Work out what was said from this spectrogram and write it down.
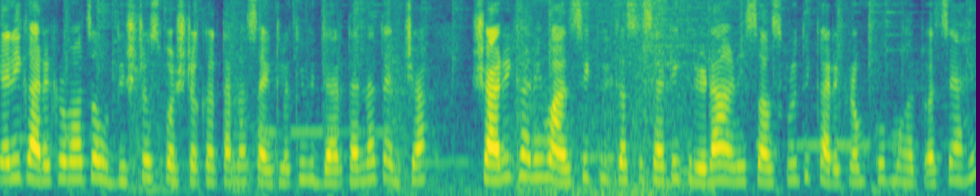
यांनी कार्यक्रमाचं उद्दिष्ट स्पष्ट करताना सांगितलं की विद्यार्थ्यांना त्यांच्या शारीरिक आणि मानसिक विकासासाठी क्रीडा आणि सांस्कृतिक कार्यक्रम खूप महत्त्वाचे आहे.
